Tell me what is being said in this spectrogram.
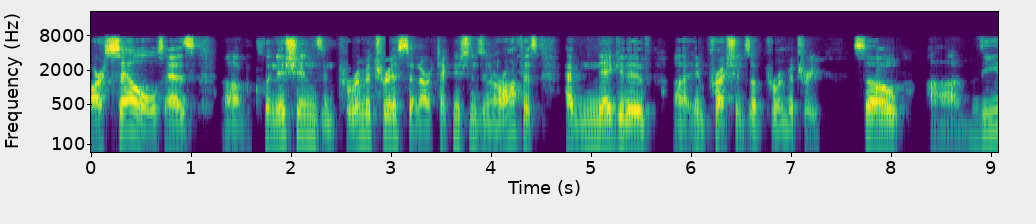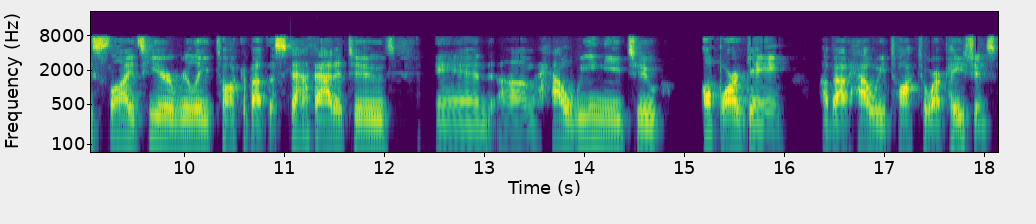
ourselves as uh, clinicians and perimetrists and our technicians in our office have negative uh, impressions of perimetry. So uh, these slides here really talk about the staff attitudes and um, how we need to up our game about how we talk to our patients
